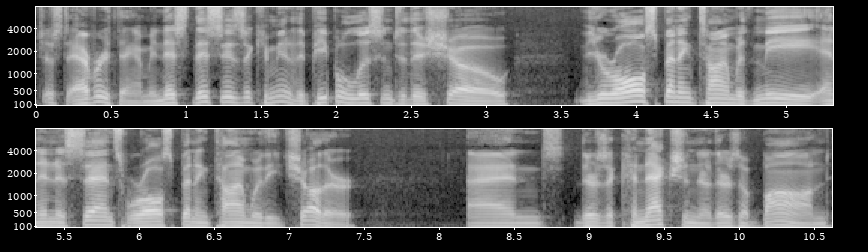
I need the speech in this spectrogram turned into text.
just everything. I mean this this is a community. The people listen to this show you're all spending time with me, and in a sense, we're all spending time with each other. And there's a connection there, there's a bond.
